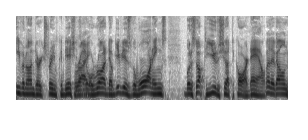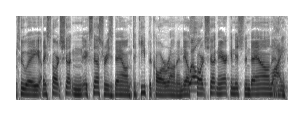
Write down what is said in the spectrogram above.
even under extreme conditions. Right. They will run. They'll give you the warnings, but it's up to you to shut the car down. Well, they've gone to a. They start shutting accessories down to keep the car running. They'll Well- start shutting air conditioning down Right. and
